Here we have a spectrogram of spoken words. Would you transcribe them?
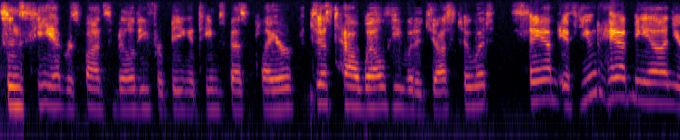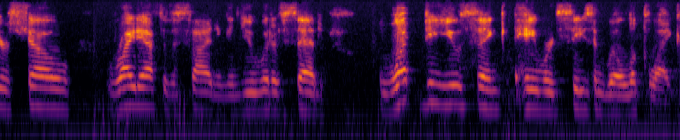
since he had responsibility for being a team's best player, just how well he would adjust to it. Sam, if you'd had me on your show right after the signing and you would have said, "What do you think Hayward's season will look like?"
